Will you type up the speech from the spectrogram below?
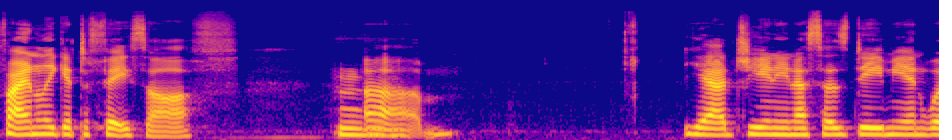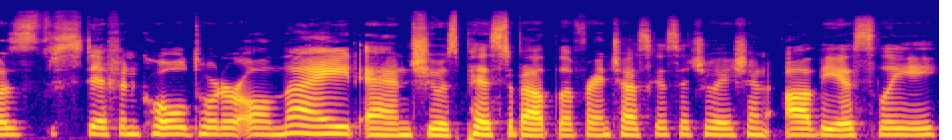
finally get to face off. Mhm. Um yeah, Giannina says Damian was stiff and cold toward her all night and she was pissed about the Francesca situation, obviously.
